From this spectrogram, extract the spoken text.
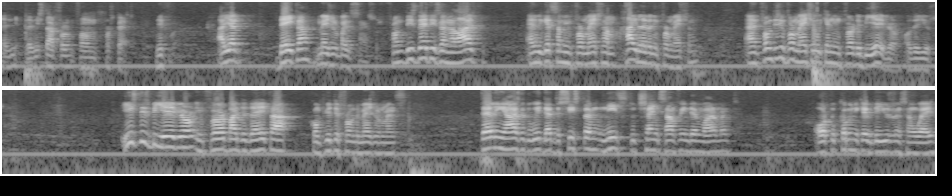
and let me start from, from, from scratch. The, I have data measured by the sensor. From this data is analyzed and we get some information, some high level information. And from this information we can infer the behavior of the user. Is this behavior inferred by the data computed from the measurements telling us that, we, that the system needs to change something in the environment or to communicate with the user in some way?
